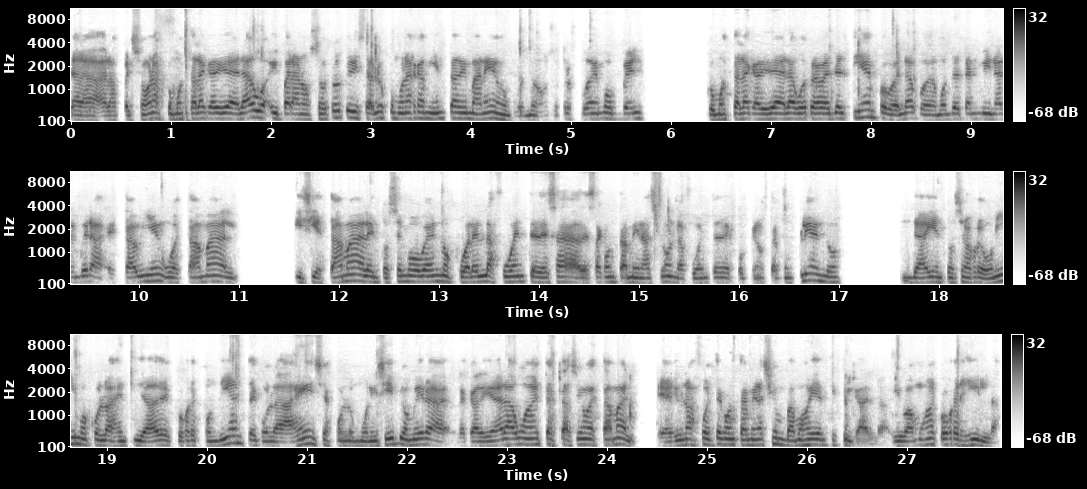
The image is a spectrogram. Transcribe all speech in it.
a, las personas cómo está la calidad del agua y para nosotros utilizarlo como una herramienta de manejo, cuando nosotros podemos ver cómo está la calidad del agua a través del tiempo, ¿verdad? Podemos determinar, mira, está bien o está mal, y si está mal, entonces movernos cuál es la fuente de esa, de esa contaminación, la fuente de por qué no está cumpliendo. De ahí entonces nos reunimos con las entidades correspondientes, con las agencias, con los municipios. Mira, la calidad del agua en esta estación está mal. Hay una fuente de contaminación, vamos a identificarla y vamos a corregirla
